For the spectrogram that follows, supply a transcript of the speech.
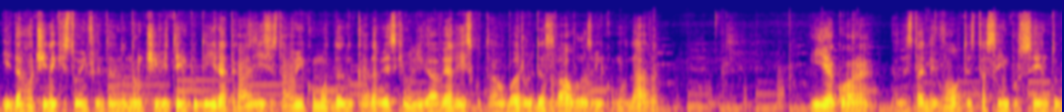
e da rotina que estou enfrentando, não tive tempo de ir atrás e isso estava me incomodando. Cada vez que eu ligava ela e escutava o barulho das válvulas, me incomodava. E agora ela está de volta, está 100%,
